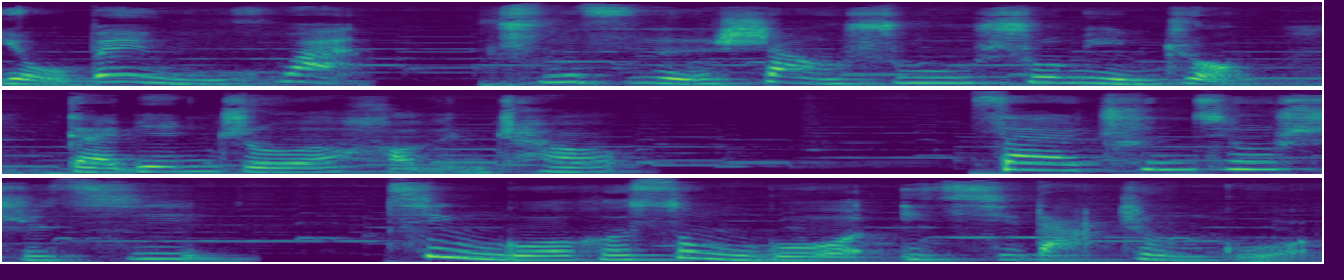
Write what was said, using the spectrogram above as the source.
有备无患，出自《尚书说命种》，改编者郝文超。在春秋时期，晋国和宋国一起打郑国。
